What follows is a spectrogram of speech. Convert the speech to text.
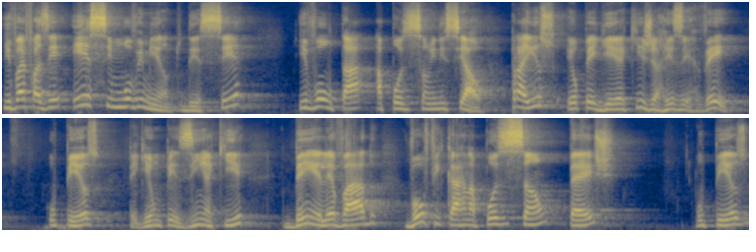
e vai fazer esse movimento, descer e voltar à posição inicial. Para isso, eu peguei aqui, já reservei o peso, peguei um pezinho aqui, bem elevado, vou ficar na posição, pés, o peso,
